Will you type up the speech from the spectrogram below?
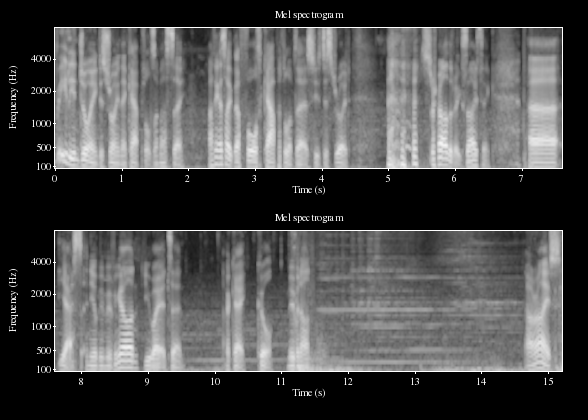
really enjoying destroying their capitals, I must say. I think that's like the fourth capital of theirs she's destroyed. it's rather exciting. Uh, yes, and you'll be moving on. You wait a turn. Okay, cool. Moving on. Alright,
